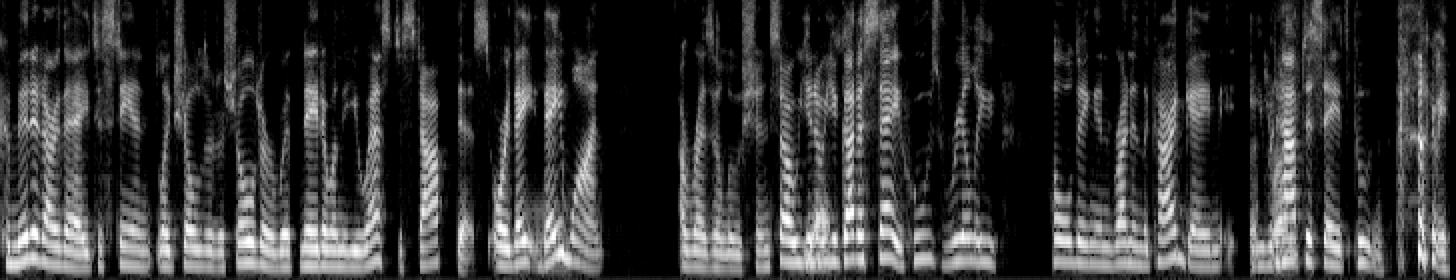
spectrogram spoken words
committed are they to stand like shoulder to shoulder with NATO and the US to stop this? Or they they mm. want a resolution. So, you yes. know, you got to say who's really holding and running the card game. That's you would right. have to say it's Putin. I mean,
